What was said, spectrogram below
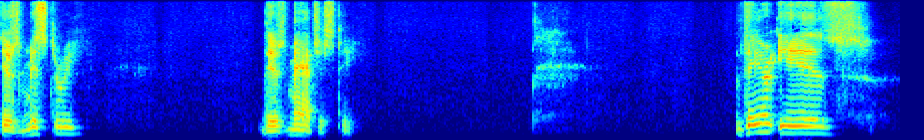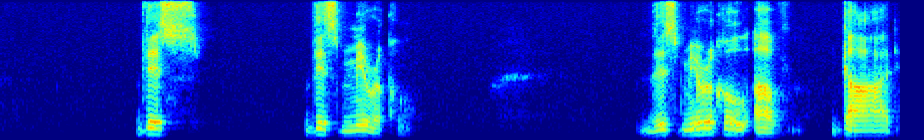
There's mystery, there's majesty. There is this, this miracle this miracle of God,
